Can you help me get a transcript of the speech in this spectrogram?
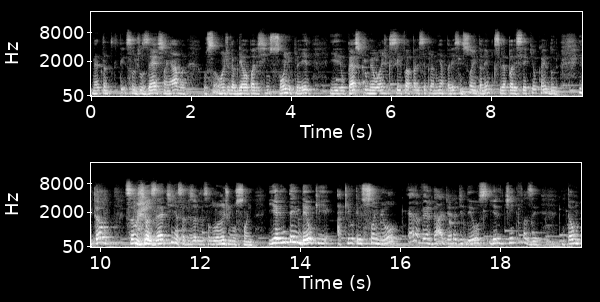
né? tanto que São José sonhava, o anjo Gabriel aparecia em sonho para ele, e eu peço para o meu anjo que se ele for aparecer para mim, apareça em sonho também, porque se ele aparecer aqui eu caio duro. Então, São José tinha essa visualização do anjo no sonho, e ele entendeu que aquilo que ele sonhou era verdade, era de Deus, e ele tinha que fazer. Então,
